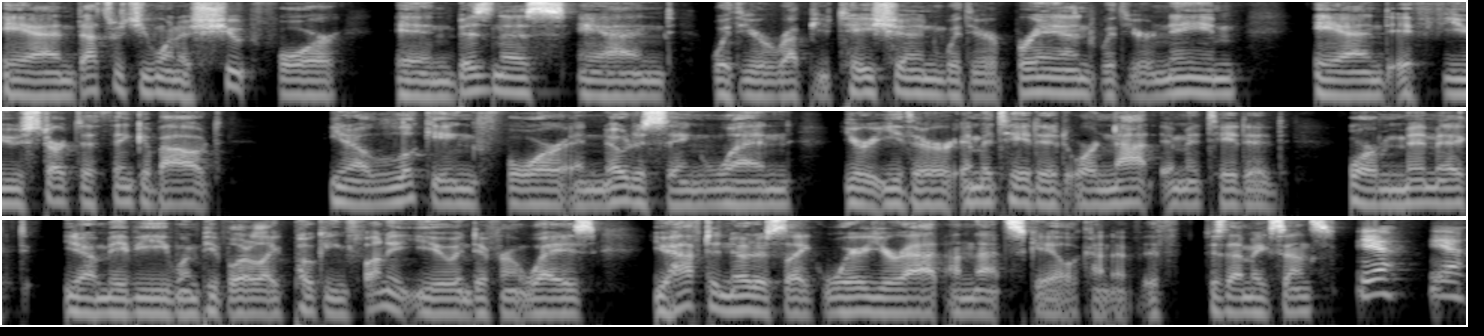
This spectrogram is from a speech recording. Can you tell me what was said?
And that's what you want to shoot for in business and with your reputation, with your brand, with your name. And if you start to think about you know, looking for and noticing when you're either imitated or not imitated or mimicked, you know, maybe when people are like poking fun at you in different ways, you have to notice like where you're at on that scale kind of if does that make sense? Yeah, yeah.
